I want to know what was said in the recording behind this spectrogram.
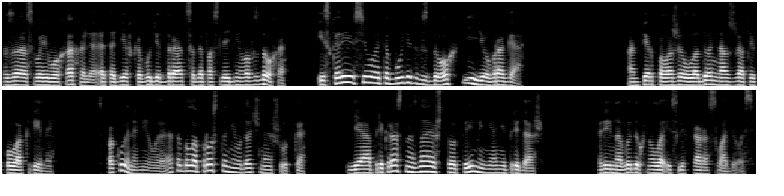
За своего хахаля эта девка будет драться до последнего вздоха, и скорее всего это будет вздох ее врага. Ампер положил ладонь на сжатый кулак Рины. «Спокойно, милая, это была просто неудачная шутка. Я прекрасно знаю, что ты меня не предашь». Рина выдохнула и слегка расслабилась.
